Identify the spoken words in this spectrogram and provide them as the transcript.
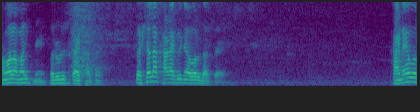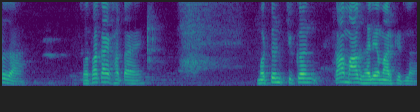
आम्हाला माहीत नाही फडणवीस काय खातात कशाला खाण्यापिण्यावर जात आहे? खाण्यावर जा. स्वतः काय खाताय मटण चिकन का महाग झाले आहे मार्केटला?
